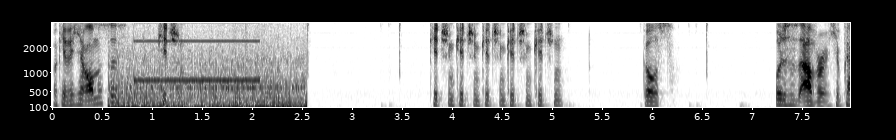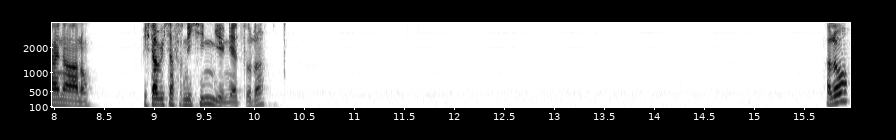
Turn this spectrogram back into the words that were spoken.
Okay, welcher Raum ist das? Kitchen. Kitchen, Kitchen, Kitchen, Kitchen, Kitchen. Ghost. Oder ist das Other? Ich habe keine Ahnung. Ich glaube, ich darf da nicht hingehen jetzt, oder? Hallo?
